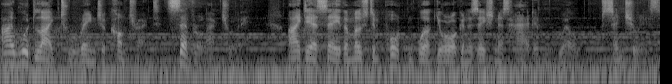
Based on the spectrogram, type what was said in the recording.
I would like to arrange a contract. Several, actually. I dare say the most important work your organization has had in, well, centuries.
